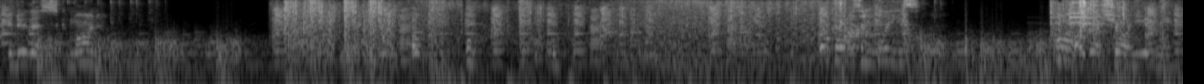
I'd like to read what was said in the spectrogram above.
You can do this, come on. Oh, oh, oh. oh go, Karlson, please. Oh, I got shot, he hit me.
